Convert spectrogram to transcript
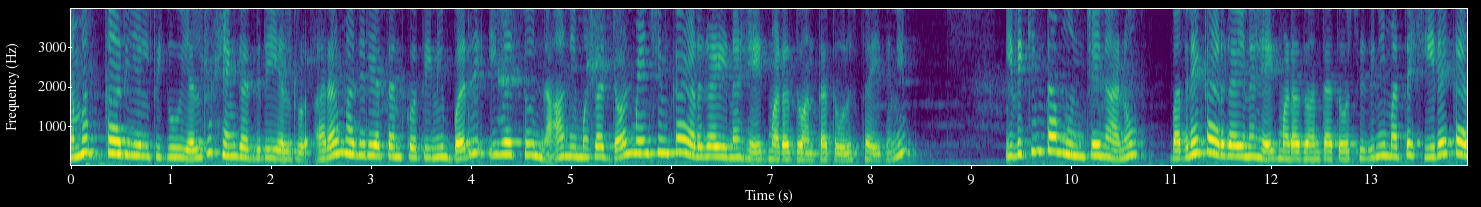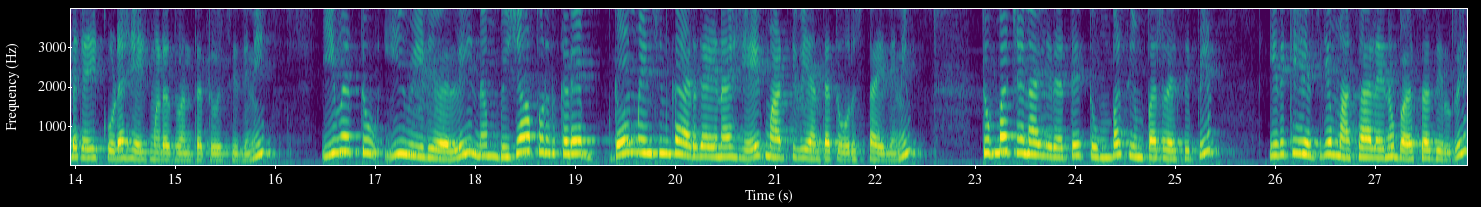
ನಮಸ್ಕಾರ ಎಲ್ರಿಗೂ ಎಲ್ಲರೂ ಹೆಂಗದ್ರಿ? ಎಲ್ಲರೂ ಆರಾಮದಿರಿ ಅಂತ ಅನ್ಕೋತೀನಿ. ಬರ್ರಿ, ಇವತ್ತು ನಾನು ನಿಮಗೆ ಡೊಣ್ ಮೆಣಸಿನ್ಕಾಯಿ ಅಡ್ಗಾಯಿನ ಹೇಗೆ ಮಾಡೋದು ಅಂತ ತೋರಿಸ್ತಾ ಇದ್ದೀನಿ. ಇದಕ್ಕಿಂತ ಮುಂಚೆ ನಾನು ಬದನೆಕಾಯಿ ಅಡ್ಗಾಯಿನ ಹೇಗೆ ಮಾಡೋದು ಅಂತ ತೋರಿಸಿದ್ದೀನಿ ಮತ್ತು ಹೀರೆಕಾಯಿ ಅಡುಗೆ ಕೂಡ ಹೇಗೆ ಮಾಡೋದು ಅಂತ ತೋರಿಸಿದ್ದೀನಿ. ಇವತ್ತು ಈ ವಿಡಿಯೋಲ್ಲಿ ನಮ್ಮ ಬಿಜಾಪುರದ ಕಡೆ ಡೊಣ್ ಮೆಣಸಿನ್ಕಾಯಿ ಅಡ್ಗಾಯಿನ ಹೇಗೆ ಮಾಡ್ತೀವಿ ಅಂತ ತೋರಿಸ್ತಾ ಇದ್ದೀನಿ. ತುಂಬ ಚೆನ್ನಾಗಿರುತ್ತೆ, ತುಂಬ ಸಿಂಪಲ್ ರೆಸಿಪಿ. ಇದಕ್ಕೆ ಹೆಚ್ಚಿಗೆ ಮಸಾಲೆನೂ ಬಳಸೋದಿಲ್ಲ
